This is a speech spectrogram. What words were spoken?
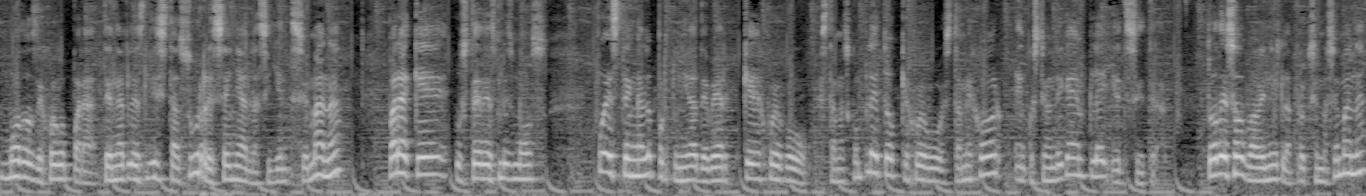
modos de juego para tenerles lista su reseña la siguiente semana. Para que ustedes mismos pues tengan la oportunidad de ver qué juego está más completo, qué juego está mejor en cuestión de gameplay, etc. Todo eso va a venir la próxima semana.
